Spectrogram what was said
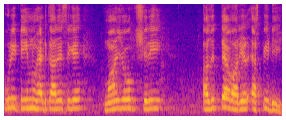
ਪੂਰੀ ਟੀਮ ਨੂੰ ਹੈੱਡ ਕਰ ਰਹੇ ਸੀਗੇ ਮਾਨਯੋਗ ਸ਼੍ਰੀ ਅਦਿੱਤਿਆ ਵਾਰੀਅਰ ਐਸਪੀਡੀ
